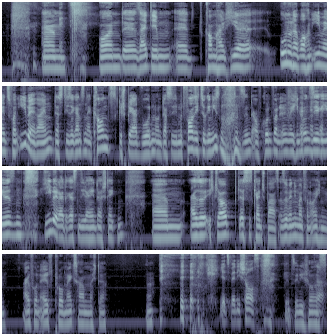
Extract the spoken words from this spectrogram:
ähm, und äh, seitdem äh, kommen halt hier ununterbrochen E-Mails von eBay rein, dass diese ganzen Accounts gesperrt wurden und dass sie mit Vorsicht zu genießen worden sind aufgrund von irgendwelchen unseriösen E-Mail-Adressen, die dahinter stecken. Ähm, also ich glaube, das ist kein Spaß. Also wenn jemand von euch ein iPhone 11 Pro Max haben möchte, Jetzt wäre die Chance. jetzt sehe die Chance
